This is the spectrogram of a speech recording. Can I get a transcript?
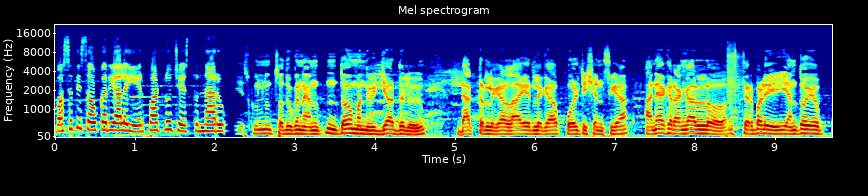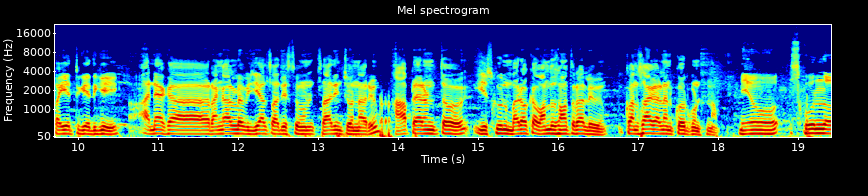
వసతి సౌకర్యాల ఏర్పాట్లు చేస్తున్నారు. ఈ స్కూల్ నుంచి చదువుకున్న ఎంతో మంది విద్యార్థులు డాక్టర్లుగా లాయర్లుగా పొలిటీషియన్స్గా అనేక రంగాల్లో స్థిరపడి ఎంతో పై ఎత్తుకు ఎదిగి అనేక రంగాల్లో విజయాలు సాధిస్తూ సాధించి ఉన్నారు. ఆ ప్రేరణతో ఈ స్కూల్ మరొక వంద సంవత్సరాలు కొనసాగాలని కోరుకుంటున్నాం. మేము స్కూల్లో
